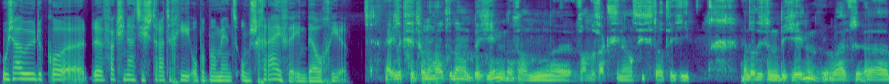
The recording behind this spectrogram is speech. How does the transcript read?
Hoe zou u de, de vaccinatiestrategie op het moment omschrijven in België? Eigenlijk zitten we nog altijd aan het begin van, uh, van de vaccinatiestrategie. En dat is een begin waar uh,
